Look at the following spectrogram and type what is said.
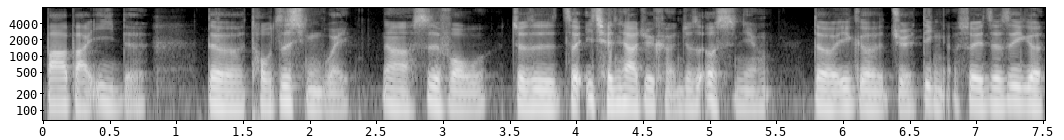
八百亿的的投资行为，那是否就是这一签下去可能就是二十年的一个决定了，所以这是一个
